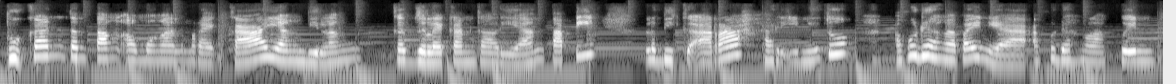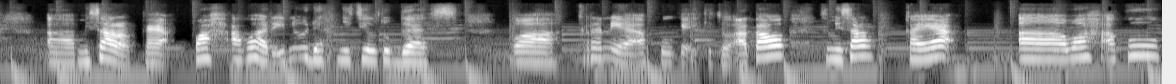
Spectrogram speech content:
Bukan tentang omongan mereka yang bilang kejelekan kalian tapi lebih ke arah hari ini tuh aku udah ngapain ya? Aku udah ngelakuin uh, misal kayak wah aku hari ini udah nyicil tugas. Wah keren ya aku kayak gitu. Atau semisal kayak uh, wah aku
